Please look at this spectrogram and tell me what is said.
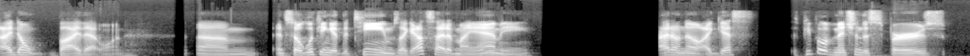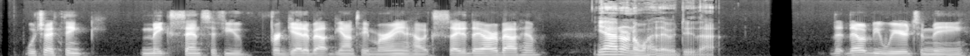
I don't buy that one. Um, and so looking at the teams like outside of Miami, I don't know. I guess people have mentioned the Spurs, which I think makes sense if you forget about Dejounte Murray and how excited they are about him. Yeah. I don't know why they would do that. That that would be weird to me.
